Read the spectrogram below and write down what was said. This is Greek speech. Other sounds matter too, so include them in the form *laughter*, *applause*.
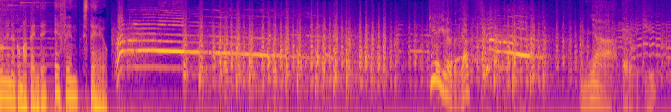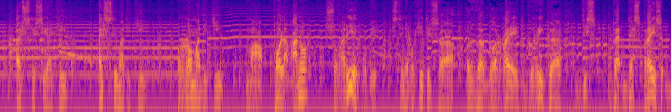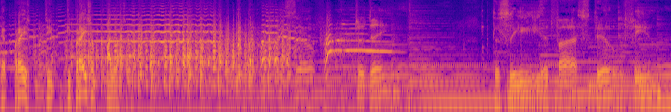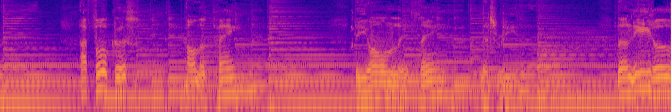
101,5 FM Stereo. Τι έγινε ρε παιδιά; Μια ερωτική Αισθησιακή Αισθηματική Ρομαντική Μα πολλά πάνω Σοβαρή εκπομπή Στην εποχή της uh, The Great Greek de, despreis, depreis, de, depreis, palhaço. Today to see if I still feel I focus on the pain the only thing that's real the needle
